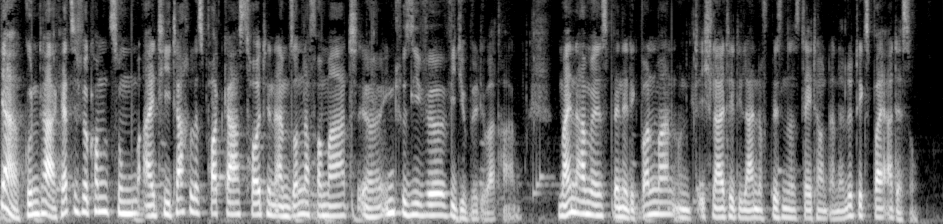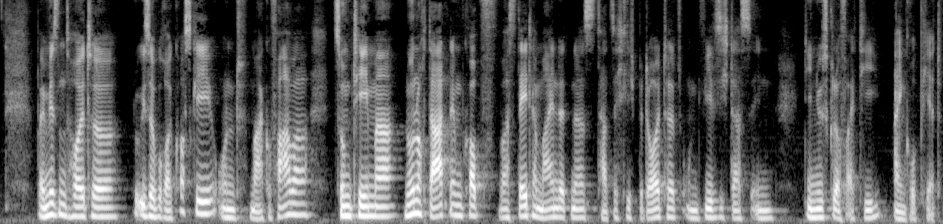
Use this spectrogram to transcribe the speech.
Ja, guten Tag. Herzlich willkommen zum IT Tacheles Podcast, heute in einem Sonderformat äh, inklusive Videobildübertragung. Mein Name ist Benedikt Bonnmann und ich leite die Line of Business Data und Analytics bei Adesso. Bei mir sind heute Luisa Burakowski und Marco Faber zum Thema nur noch Daten im Kopf, was Data Mindedness tatsächlich bedeutet und wie sich das in die News School of IT eingruppiert.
